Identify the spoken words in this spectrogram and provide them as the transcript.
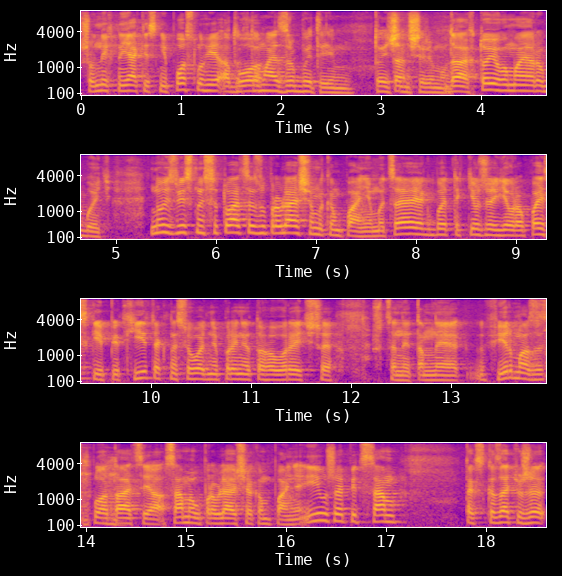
що в них неякісні послуги або То хто має зробити їм той чи інший ремонт? Да, хто його має робити? Ну і звісно, ситуація з управляючими компаніями. Це якби такий вже європейський підхід, як на сьогодні прийнято говорити, ще, що це не там не фірма з експлуатації, а саме управляюча компанія. І вже під сам, так сказати, вже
